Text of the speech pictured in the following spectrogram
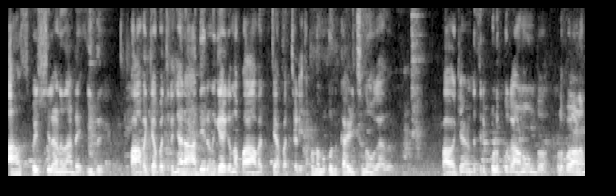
ആ സ്പെഷ്യലാണ് നാട്ടെ ഇത്. പാവയ്ക്ക പച്ചടി. ഞാൻ ആദ്യമായിട്ടാണ് കേൾക്കുന്ന പാവയ്ക്ക പച്ചടി. അപ്പോൾ നമുക്കൊന്ന് കഴിച്ചു നോക്കാം അത്. പാവയ്ക്ക കണ്ട് ഇത്തിരി പുളിപ്പ് കാണുമെന്തോ പുളിപ്പ് കാണും.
